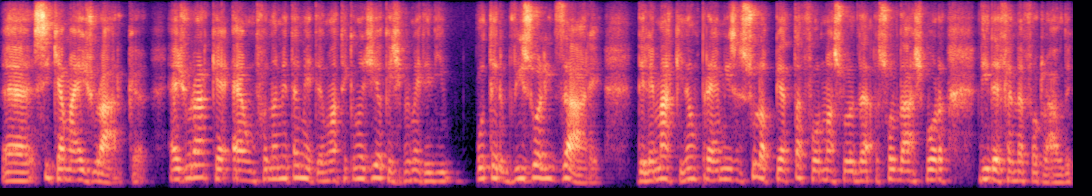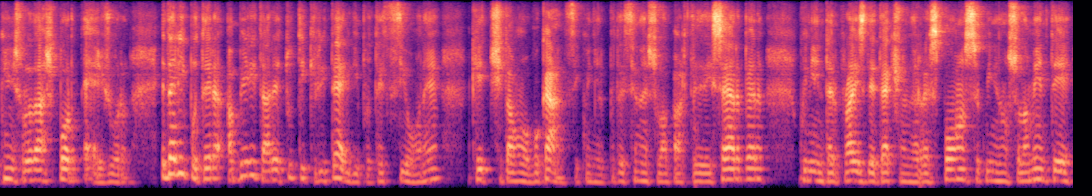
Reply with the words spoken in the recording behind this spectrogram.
eh, si chiama Azure Arc. Azure Arc è un, fondamentalmente una tecnologia che ci permette di poter visualizzare delle macchine on-premise sulla piattaforma, sul, sul dashboard di Defender for Cloud, quindi sulla dashboard Azure, e da lì poter abilitare tutti i criteri di protezione che citavamo poc'anzi, quindi la protezione sulla parte dei server, quindi Enterprise Detection and Response, quindi non solamente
